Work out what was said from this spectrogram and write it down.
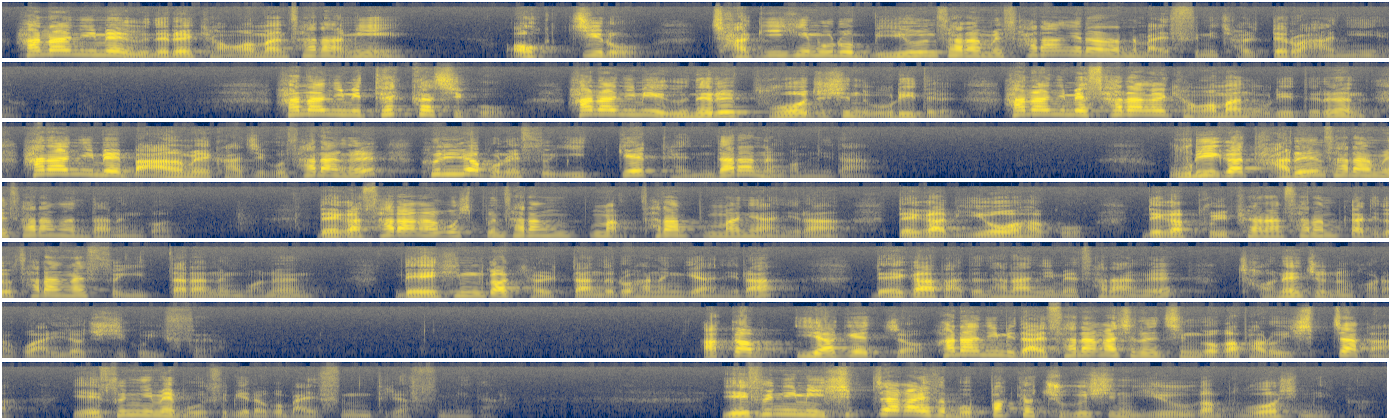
하나님의 은혜를 경험한 사람이 억지로 자기 힘으로 미운 사람을 사랑해라라는 말씀이 절대로 아니에요. 하나님이 택하시고 하나님이 은혜를 부어주신 우리들, 하나님의 사랑을 경험한 우리들은 하나님의 마음을 가지고 사랑을 흘려보낼 수 있게 된다라는 겁니다. 우리가 다른 사람을 사랑한다는 것, 내가 사랑하고 싶은 사람뿐만, 사람뿐만이 아니라 내가 미워하고 내가 불편한 사람까지도 사랑할 수 있다라는 것은 내 힘과 결단으로 하는 게 아니라 내가 받은 하나님의 사랑을 전해주는 거라고 알려주시고 있어요. 아까 이야기했죠. 하나님이 날 사랑하시는 증거가 바로 이 십자가, 예수님의 모습이라고 말씀드렸습니다. 예수님이 십자가에서 못 박혀 죽으신 이유가 무엇입니까?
